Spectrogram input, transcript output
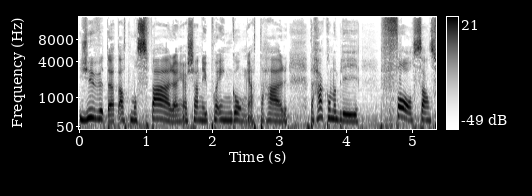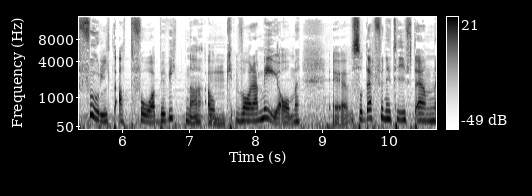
Ljudet, atmosfären. Jag känner ju på en gång att det här, det här kommer bli fasansfullt att få bevittna och Mm. vara med om. Eh, Så definitivt en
